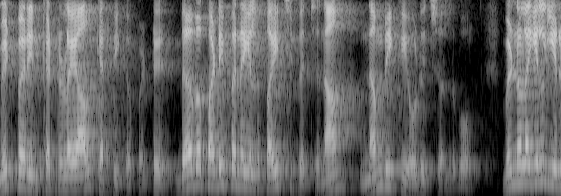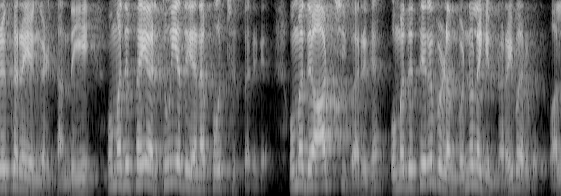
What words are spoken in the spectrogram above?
மீட்பரின் கட்டளையால் கற்பிக்கப்பட்டு தேவ படிப்பனையில் பயிற்சி பெற்று நாம் நம்பிக்கையோடு சொல்லுவோம். விண்ணுலகில் இருக்கிற எங்கள் தந்தையே உமது பெயர் தூயது என போற்று பெறுக. உமது ஆட்சி வருக உமது திருவிழம் விண்ணுலகில் நிறைவேறுவது போல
